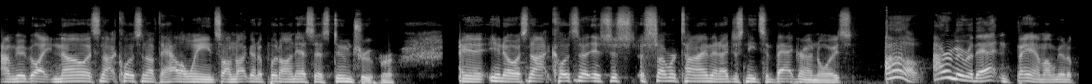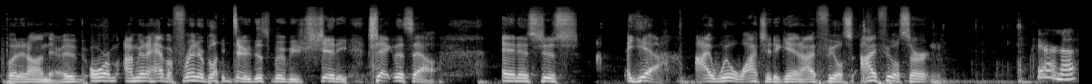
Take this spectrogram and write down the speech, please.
I'm gonna be like, no, it's not close enough to Halloween, so I'm not gonna put on SS Doom Trooper. And you know, it's not close enough. It's just a summertime, and I just need some background noise. Oh, I remember that, and bam, I'm gonna put it on there. Or I'm- I'm gonna have a friend or be like, dude, this movie's shitty. Check this out, and it's just, yeah, I will watch it again. I feel, I feel certain. Fair enough.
